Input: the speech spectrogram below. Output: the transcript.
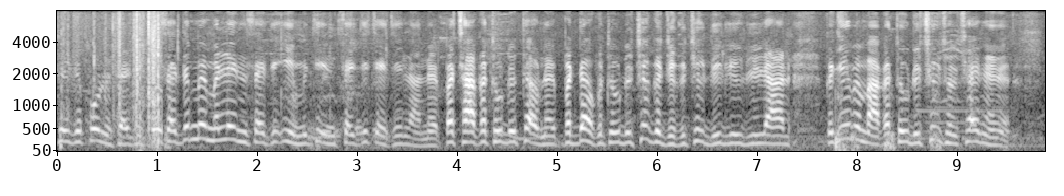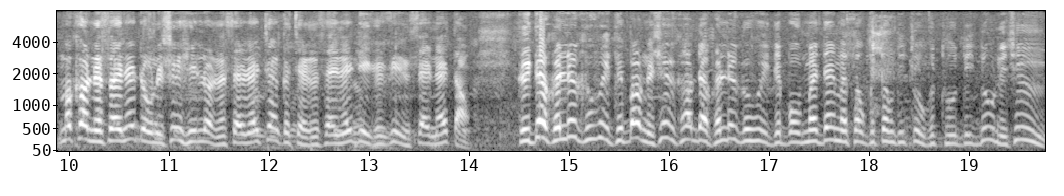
ชื่อจะพูดในใส่ที่ตัวใส่ที่ไม่มาเล่นใส่ที่อิ่มที่ใส่ cái cái thế là này bắt xa cái thu đứa theo này bắt đầu cái thu đứa trước cái gì cái chữ đi đi đi là cái gì mà mà cái thu đứa trước rồi xe này này mà con này xe này đồ này xe hi lợn này xe này chắc cái chè này xe này đi cái gì xe này tổng cứ đâu cái lương cứ hủy thì bao này chứ không đâu cái lương cứ hủy thì bốn mà đây mà sau cái trong thì chủ cái thu thì đủ này chứ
